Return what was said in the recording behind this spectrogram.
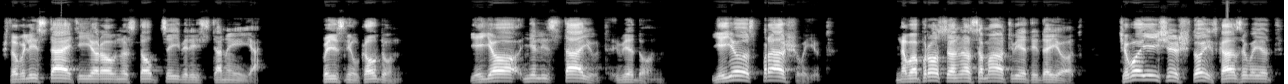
чтобы листать ее ровно столбцы берестяные, — пояснил колдун. Ее не листают, ведун, ее спрашивают. На вопросы она сама ответы дает. Чего ищешь, что и сказывает.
